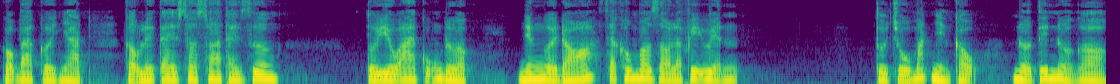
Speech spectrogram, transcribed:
Cậu ba cười nhạt, Cậu lấy tay xoa xoa thái dương. Tôi yêu ai cũng được, Nhưng người đó sẽ không bao giờ là Phi Uyển. Tôi chố mắt nhìn cậu, Nửa tin nửa ngờ.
